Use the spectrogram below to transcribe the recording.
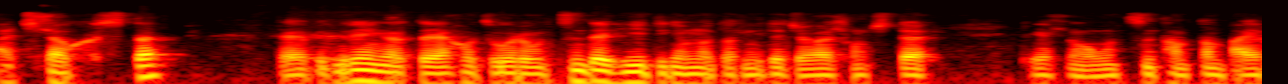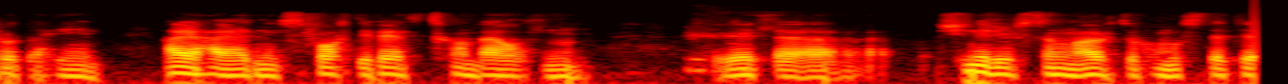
ажиллаа өгөх хэвээр. Тэгээд бидний одоо яг зүгээр үндсэндээ хийдэг юмнууд бол мэдээж ойлгомжтой. Тэгээд нэг үндсэн том том баяруудаа хийн. Хаяа хаяа нэг спорт ивент зохион байгуулна. Тэгэл шинээр ирсэн ойр зүр хүмүүстэй те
